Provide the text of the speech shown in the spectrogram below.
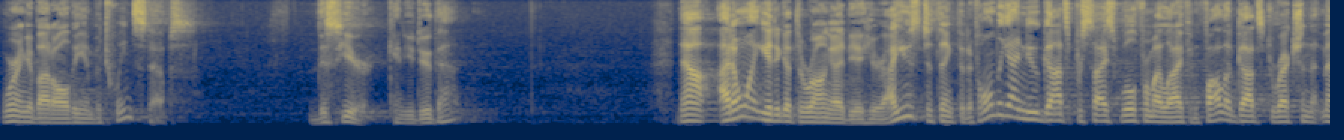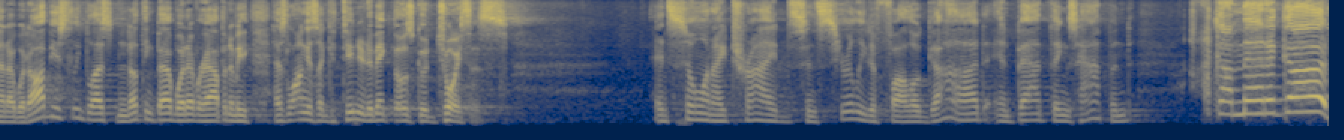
worrying about all the in between steps? This year, can you do that? Now, I don't want you to get the wrong idea here. I used to think that if only I knew God's precise will for my life and followed God's direction, that meant I would obviously blessed and nothing bad would ever happen to me as long as I continue to make those good choices. And so when I tried sincerely to follow God and bad things happened, I got mad at God.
